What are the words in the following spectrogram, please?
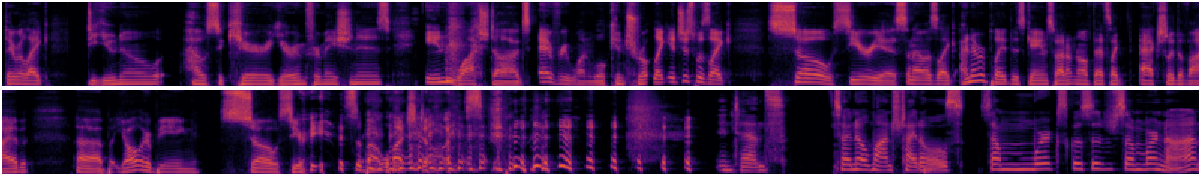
they were like, Do you know how secure your information is? In Watch Dogs, everyone will control like it just was like so serious. And I was like, I never played this game, so I don't know if that's like actually the vibe. Uh, but y'all are being so serious about Watch Dogs. Intense. So I know launch titles. Some were exclusive, some were not.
